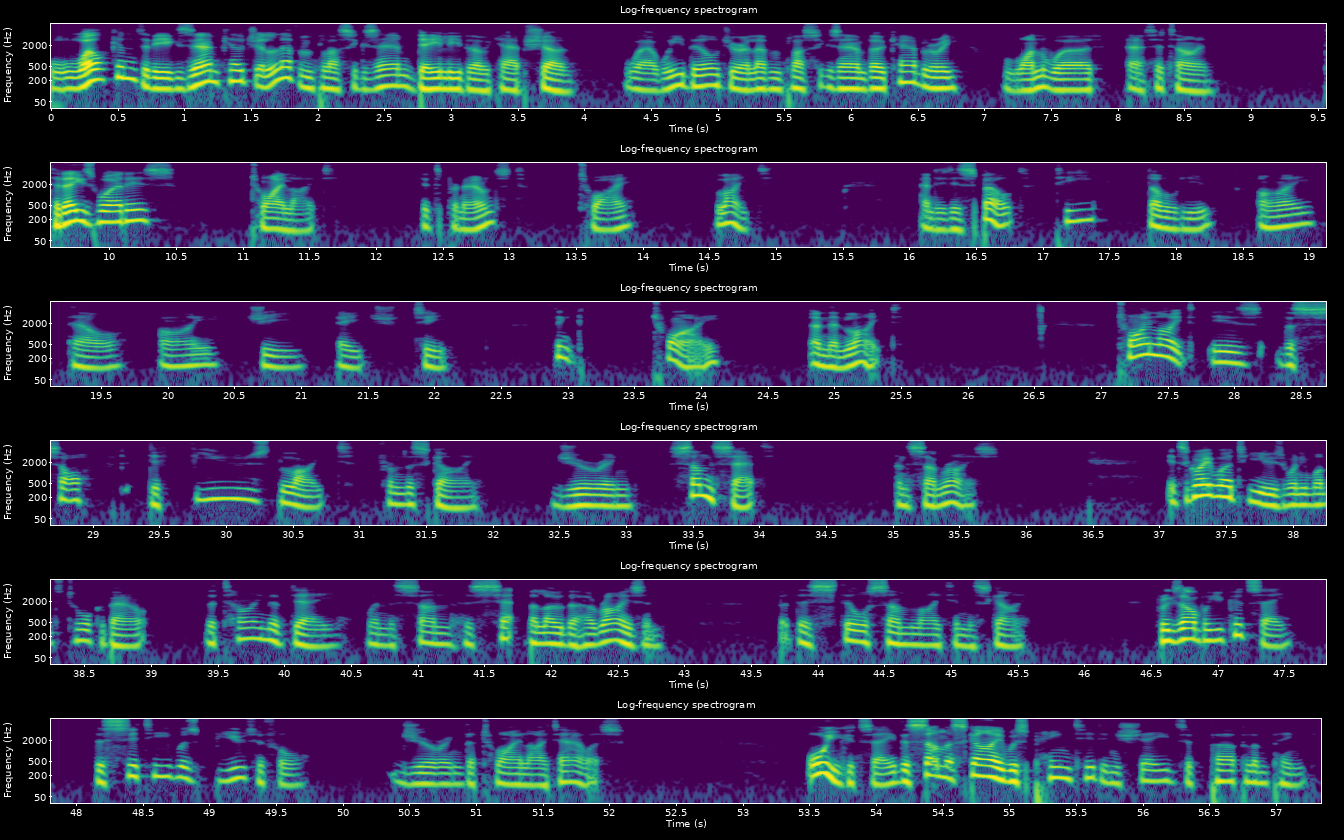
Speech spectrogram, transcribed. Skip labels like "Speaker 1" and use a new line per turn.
Welcome to the Exam Coach 11 Plus Exam Daily Vocab Show, where we build your 11 Plus exam vocabulary one word at a time. Today's word is twilight. It's pronounced twi light, and it is spelt T W I L I G H T. Think twi and then light. Twilight is the soft, diffused light from the sky during sunset and sunrise. It's a great word to use when you want to talk about the time of day when the sun has set below the horizon, but there's still some light in the sky. For example, you could say, The city was beautiful during the twilight hours. Or you could say, The summer sky was painted in shades of purple and pink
